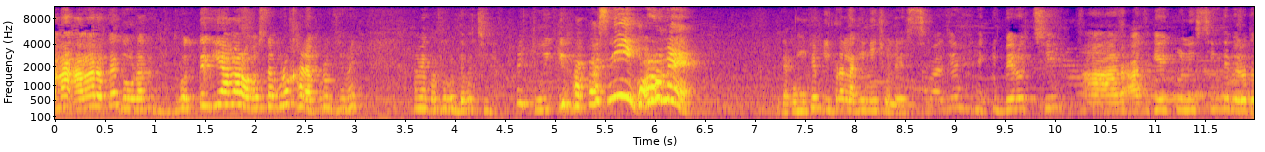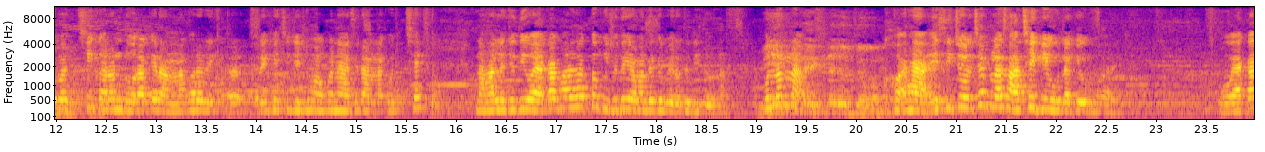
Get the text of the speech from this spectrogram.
আমার আমার ওকে দৌড়াতে ধরতে গিয়ে আমার অবস্থা পুরো খারাপ পুরো ঘেমে। আমি কথা বলতে পারছি না। তুই কি ফাঁকাসনি গরমে! দেখো মুখে পিঁপড়া লাগিয়ে নিয়ে চলে এসেছি। বাজে একটু বেরোচ্ছি আর আজকে একটু নিশ্চিন্তে বেরোতে পারছি কারণ ডোরাকে রান্নাঘরে রেখে- রেখেছি জেঠিমা ওখানে আছে রান্না করছে। না হলে যদি ও একা ঘরে থাকতো কিছুতেই আমাদেরকে বেরোতে দিত না। বললাম না? হ্যাঁ এসি চলছে প্লাস আছে কেউ না কেউ ঘরে। ও একা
